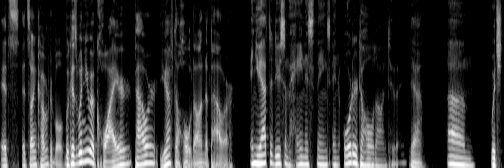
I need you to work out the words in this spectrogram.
It's it's uncomfortable because when you acquire power, you have to hold on to power. And you have to do some heinous things in order to hold on to it. Yeah. Um, Which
